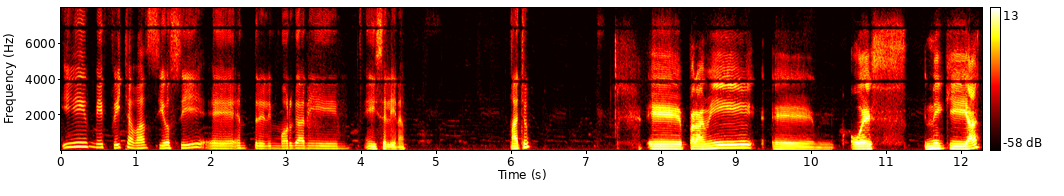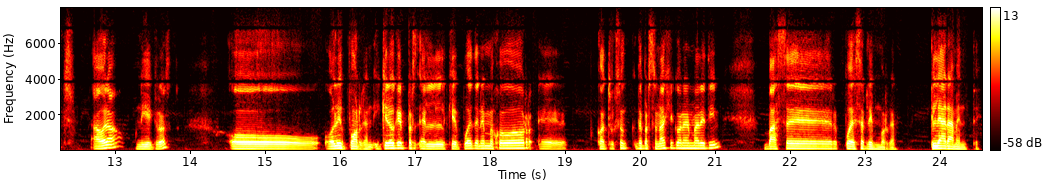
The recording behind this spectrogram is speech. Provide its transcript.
y mis fichas van sí o sí eh, entre Liv Morgan y, y Selena. Nacho, Eh, para mí, eh, o es Nicky H ahora, Nicky Cross, o, o Liv Morgan. Y creo que el, que puede tener mejor eh, construcción de personaje con el maletín va a ser, puede ser Liv Morgan, claramente.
